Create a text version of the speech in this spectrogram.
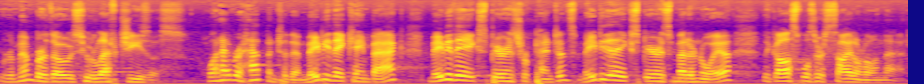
remember those who left Jesus. Whatever happened to them? Maybe they came back. Maybe they experienced repentance. Maybe they experienced metanoia. The Gospels are silent on that.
